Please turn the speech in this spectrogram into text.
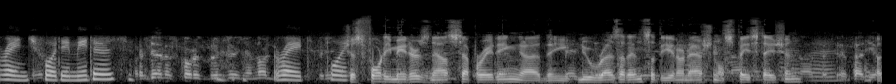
Range 40 meters. Rate point. Just 40 meters now separating uh, the new residents of the International Space Station. A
